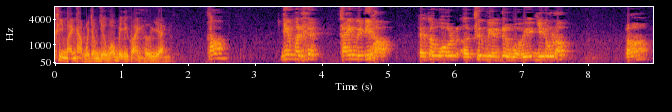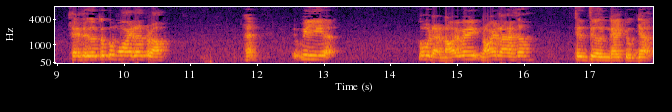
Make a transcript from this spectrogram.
khi mà anh học ở trong trường có bị có ảnh hưởng gì anh? Không. Nhưng mà thay vì đi học thì tôi vô ở thư viện trường bộ viện nhiều lắm. Đó. Thế thì tôi có moi ra rồi vì ờ, tôi đã nói với nói ra cơ thường thường ngày chủ nhật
